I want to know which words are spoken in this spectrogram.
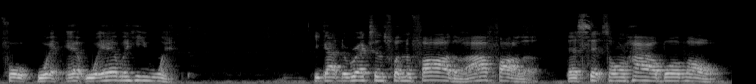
for wherever he went. He got directions from the Father, our Father, that sits on high above all.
